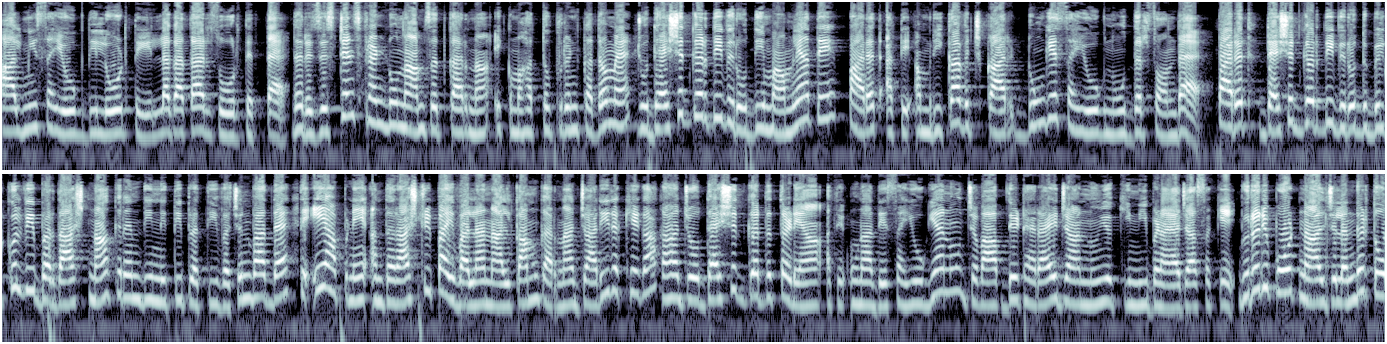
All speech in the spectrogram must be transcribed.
ਆਲਮੀ ਸਹਿਯੋਗ ਦੀ ਲੋੜ ਤੇ ਲਗਾਤਾਰ ਜ਼ੋਰ ਦਿੱਤਾ ਹੈ। ਦ ਰੈਜ਼ਿਸਟੈਂਸ ਫਰੰਟ ਨੂੰ ਨਾਮਜ਼ਦ ਕਰਨਾ ਇੱਕ ਮਹੱਤਵਪੂਰਨ ਕਦਮ ਹੈ, ਜੋ ਦਹਿਸ਼ਤਗਰਦੀ ਵਿਰੋਧੀ ਮਾਮਲਿਆਂ ਤੇ ਭਾਰਤ ਅਤੇ ਅਮਰੀਕਾ ਵਿੱਚ ਵਿਚਕਾਰ ਡੂੰਘੇ ਸਹਿਯੋਗ ਨੂੰ ਦਰਸਾਉਂਦਾ ਹੈ। ਭਾਰਤ ਦਹਿਸ਼ਤਗਰਦੀ ਵਿਰੁੱਧ ਬਿਲਕੁਲ ਵੀ ਬਰਦਾਸ਼ਤ ਨਾ ਕਰਨ ਦੀ ਨੀਤੀ ਪ੍ਰਤੀ ਵਚਨਬੱਧ ਹੈ ਤੇ ਇਹ ਆਪਣੇ ਅੰਤਰਰਾਸ਼ਟਰੀ ਭਾਈਵਾਲਾਂ ਨਾਲ ਕੰਮ ਕਰਨਾ ਜਾਰੀ ਰੱਖੇਗਾ, ਤਾਂ ਜੋ ਦਹਿਸ਼ਤਗਰਦ ਧੜਿਆਂ ਅਤੇ ਉਹਨਾਂ ਦੇ ਸਹਿਯੋਗੀਆਂ ਨੂੰ ਜਵਾਬਦੇਹ ਠਹਿਰਾਏ ਜਾਣ ਨੂੰ ਯਕੀਨੀ ਬਣਾਇਆ ਜਾ ਸਕੇ। ਬਿਊਰੋ ਰਿਪੋਰਟ ਨਾਲ ਜਲੰਧਰ ਤੋਂ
